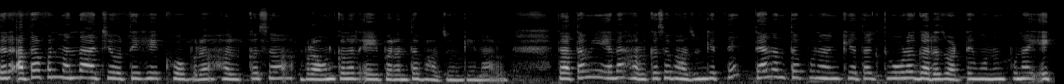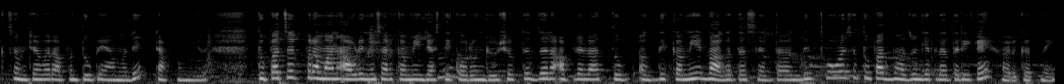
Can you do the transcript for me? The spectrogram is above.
तर आता आपण मंद आचेवरती हे खोबरं हलकंसं ब्राऊन कलर येईपर्यंत भाजून घेणार आहोत. तर आता मी याला हलकंसं भाजून घेतले त्यानंतर पुन्हा आणखी आता थोडं गरज वाटते म्हणून पुन्हा एक चमच्यावर आपण तूप यामध्ये टाकून घेऊया. तुपाचं प्रमाण आवडीनुसार कमी जास्ती करून घेऊ शकतो. जर आपल्याला तूप अगदी कमी लागत असेल तर अगदी थोडंसं तुपात भाजून घेतलं तरी काही हरकत नाही.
